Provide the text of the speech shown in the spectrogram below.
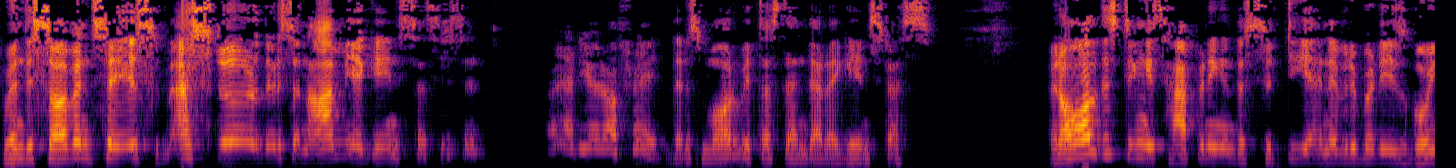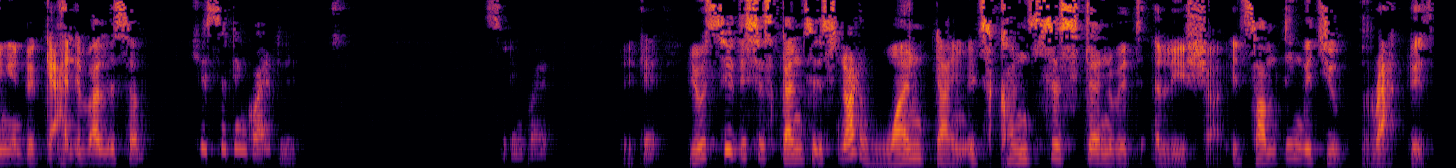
When the servant says, Master, there is an army against us, he said, are you afraid? There is more with us than there against us. When all this thing is happening in the city and everybody is going into cannibalism, he's sitting quietly. Sitting quietly. Okay. You see this is, cons- it's not one time, it's consistent with Elisha. It's something which you practice.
